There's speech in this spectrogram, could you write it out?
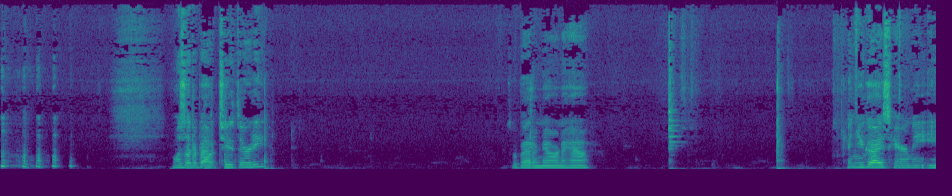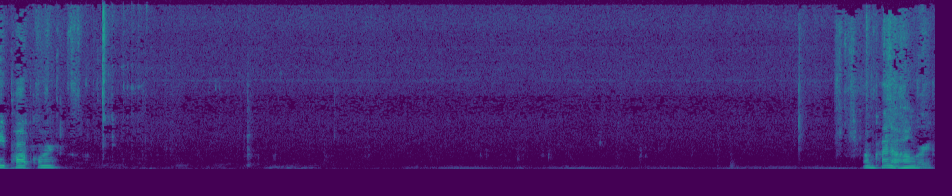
Was it about 2.30? So about an hour and a half. Can you guys hear me eat popcorn? I'm kind of hungry.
